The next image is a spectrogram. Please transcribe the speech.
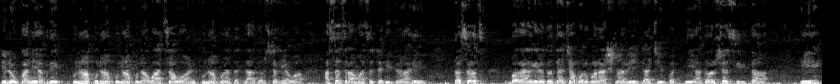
की लोकांनी अगदी पुन्हा पुन्हा पुन्हा पुन्हा वाचावं आणि पुन्हा पुन्हा त्यातला आदर्श घ्यावा असंच रामाचं चरित्र आहे. तसंच बघायला गेलं तर त्याच्याबरोबर असणारी त्याची पत्नी आदर्श सीता ही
